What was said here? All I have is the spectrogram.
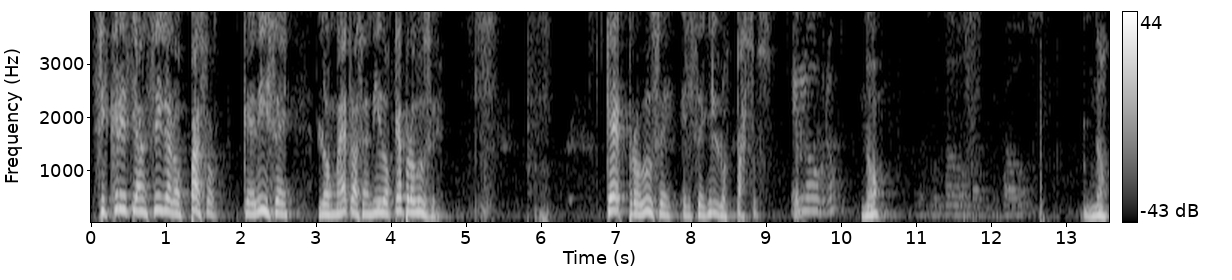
Si Cristian sigue los pasos que dice los maestros ascendidos, ¿qué produce? ¿Qué produce el seguir los pasos? El logro. No. No.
